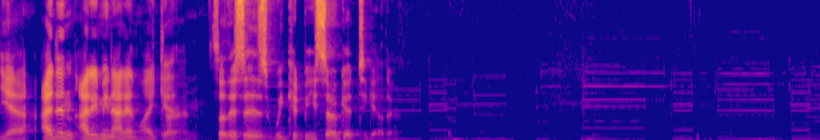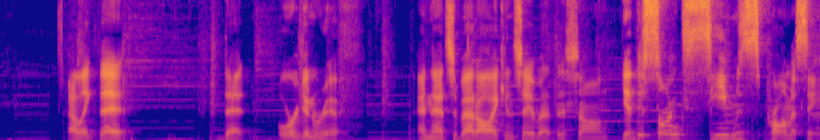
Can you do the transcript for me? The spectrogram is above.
yeah. I didn't. I didn't mean I didn't like it. So this is "We Could Be So Good Together." I like that that organ riff, and that's about all I can say about this song. Yeah, this song seems promising.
